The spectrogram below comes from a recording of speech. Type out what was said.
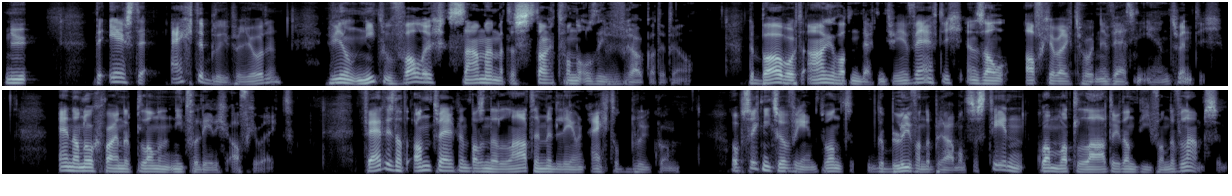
Nu, de eerste echte bloeiperiode viel niet toevallig samen met de start van de Ons Lieve Vrouw-kathedraal. De bouw wordt aangevat in 1352 en zal afgewerkt worden in 1521. En dan nog waren de plannen niet volledig afgewerkt. Feit is dat Antwerpen pas in de late middeleeuwen echt tot bloei kwam. Op zich niet zo vreemd, want de bloei van de Brabantse steden kwam wat later dan die van de Vlaamse.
